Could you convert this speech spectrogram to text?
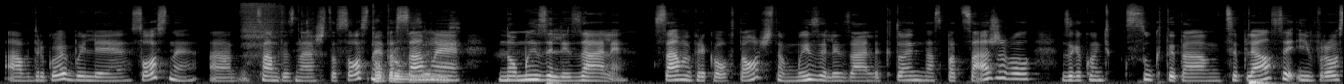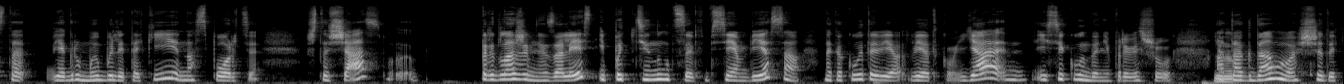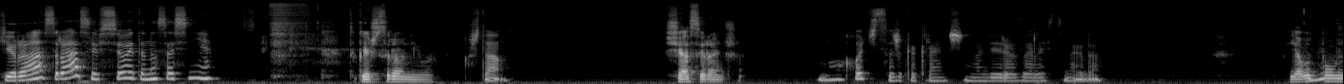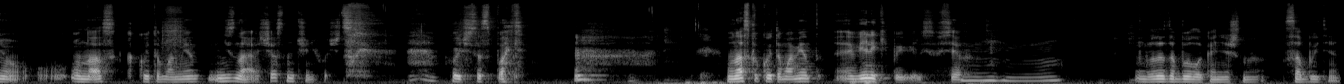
А в другой были сосны. А сам ты знаешь, что сосны это самые... Но мы залезали. Самый прикол в том, что мы залезали. Кто-нибудь нас подсаживал, за какой-нибудь сук ты там цеплялся, и просто, я говорю, мы были такие на спорте, что сейчас предложи мне залезть и подтянуться всем весом на какую-то ве- ветку. Я и секунды не провешу. Не, а ну, тогда мы вообще такие раз-раз, и все это на сосне. Ты, конечно, сравнила. Что? Сейчас и раньше. Ну, хочется же, как раньше, на дерево залезть иногда. Я вот Нет? помню, у нас какой-то момент, не знаю, сейчас ничего не хочется. Хочется спать. У нас какой-то момент э, велики появились у всех. Мгм. Вот это было, конечно, событие.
